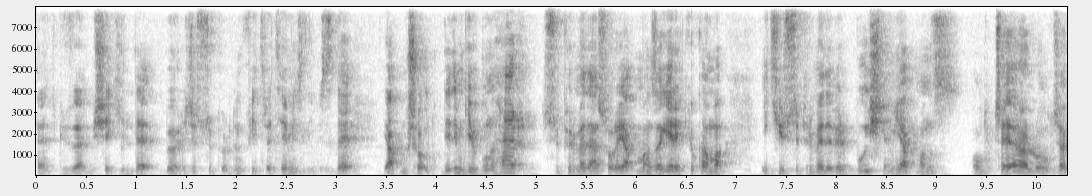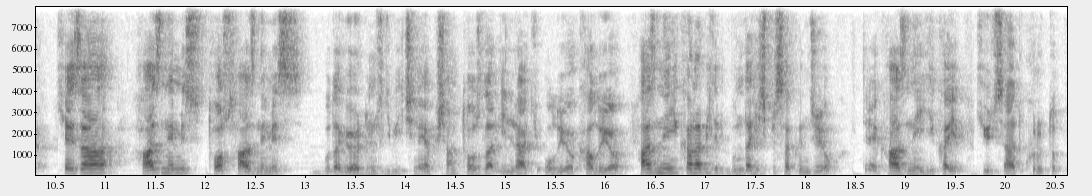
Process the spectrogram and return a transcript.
Evet güzel bir şekilde böylece süpürdüm. Filtre temizliğimizi de yapmış olduk. Dediğim gibi bunu her süpürmeden sonra yapmanıza gerek yok ama 200 süpürmede bir bu işlemi yapmanız oldukça yararlı olacak. Keza haznemiz, toz haznemiz. Bu da gördüğünüz gibi içine yapışan tozlar illaki oluyor, kalıyor. Hazne yıkanabilir. Bunda hiçbir sakınca yok. Direkt hazneyi yıkayıp 2-3 saat kurutup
